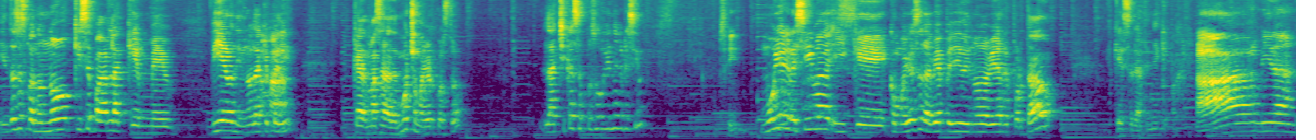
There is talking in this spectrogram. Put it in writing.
Y entonces cuando no quise pagar la que me dieron y no la que Ajá. pedí, que además era de mucho mayor costo, la chica se puso bien agresiva. Sí. Muy agresiva y que como yo se la había pedido y no lo había reportado, que se la tenía que pagar. Ah, mira.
